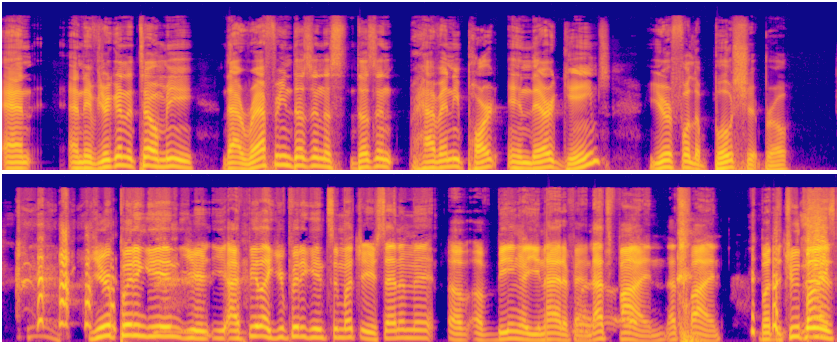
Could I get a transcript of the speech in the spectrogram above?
And and if you're gonna tell me that refereeing doesn't doesn't have any part in their games, you're full of bullshit, bro. You're putting in your. I feel like you're putting in too much of your sentiment of of being a United fan. That's fine. That's fine. But the truth is,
